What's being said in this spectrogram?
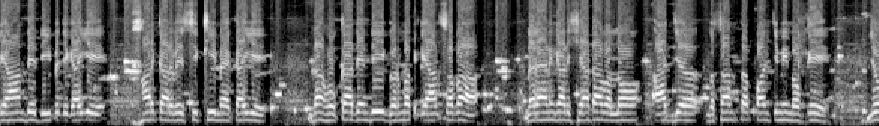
ਗਿਆਨ ਦੇ ਦੀਪ ਜਗਾਈਏ, ਹਰ ਘਰ ਵਿੱਚ ਸਿੱਖੀ ਮਹਿਕਾਈਏ। ਦਾ ਹੋਕਾ ਦਿੰਦੀ ਗੁਰਮਤ ਗਿਆਨ ਸਭਾ, ਨਾਰਾਇਣਗੜ੍ਹ ਛਿਆਟਾ ਵੱਲੋਂ ਅੱਜ ਬਸੰਤ ਪੰਚਮੀ ਮੌਕੇ ਜੋ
